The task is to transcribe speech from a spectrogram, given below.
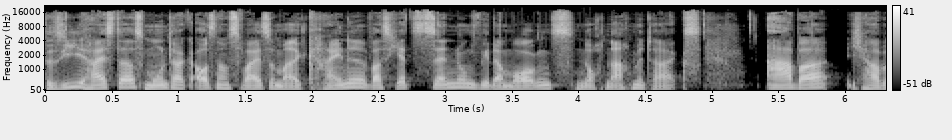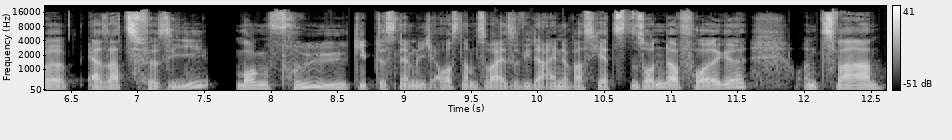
Für Sie heißt das Montag ausnahmsweise mal keine Was jetzt Sendung, weder morgens noch nachmittags. Aber ich habe Ersatz für Sie. Morgen früh gibt es nämlich ausnahmsweise wieder eine Was jetzt Sonderfolge und zwar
